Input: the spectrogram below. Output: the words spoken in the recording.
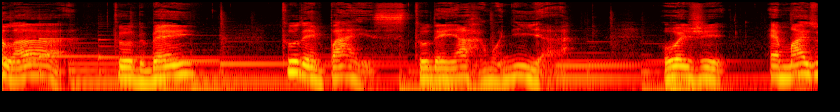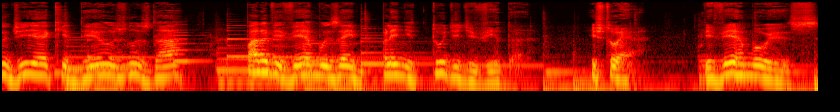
Olá, tudo bem? Tudo em paz, tudo em harmonia. Hoje é mais um dia que Deus nos dá para vivermos em plenitude de vida, isto é, vivermos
